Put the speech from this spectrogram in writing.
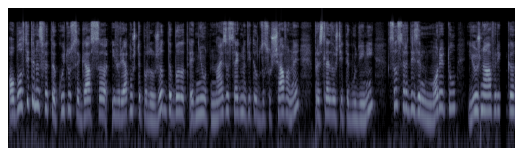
Областите на света, които сега са и вероятно ще продължат да бъдат едни от най-засегнатите от засушаване през следващите години, са Средиземноморието, Южна Африка,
